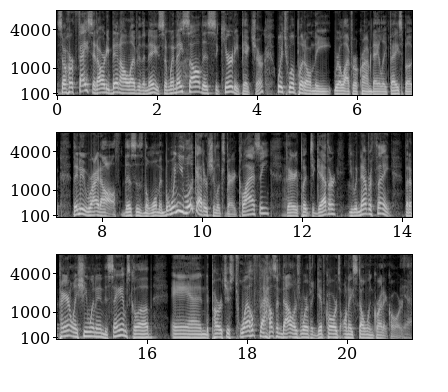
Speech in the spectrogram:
So her face had already been all over the news. So when they saw this security picture, which we'll put on the Real Life Real Crime Daily Facebook, they knew right off this is the woman. But when you look at her, she looks very classy, very put together. You would never think. But apparently she went into Sam's Club and purchased twelve thousand dollars worth of gift cards on a stolen credit card. Yeah,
